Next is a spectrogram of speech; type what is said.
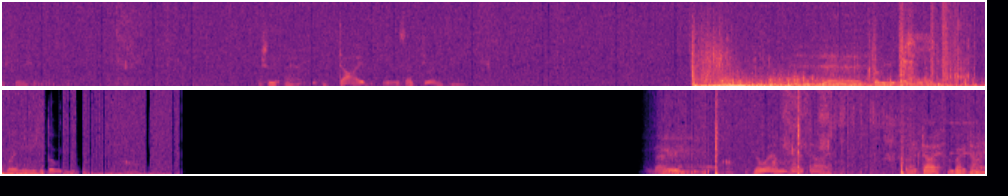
version. Actually, I have to die before. Does that do anything? Yeah, W lightning. Lightning is W. Battery. No way, I'm about to die. I'm about to die. I'm about to die.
